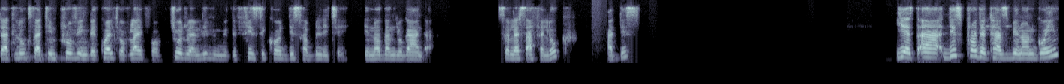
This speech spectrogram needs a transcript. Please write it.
that looks at improving the quality of life of children living with a physical disability in Northern Uganda. So let's have a look at this. Yes, uh, this project has been ongoing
